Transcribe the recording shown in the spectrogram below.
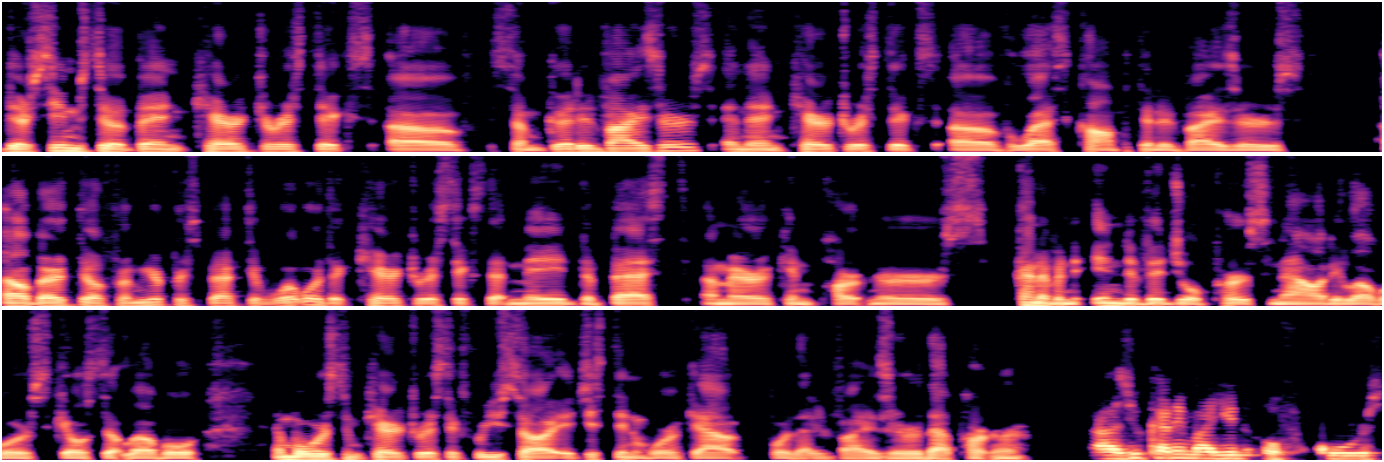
there seems to have been characteristics of some good advisors and then characteristics of less competent advisors. Alberto from your perspective what were the characteristics that made the best american partners kind of an individual personality level or skill set level? And what were some characteristics where you saw it just didn't work out for that advisor or that partner as you can imagine, of course,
